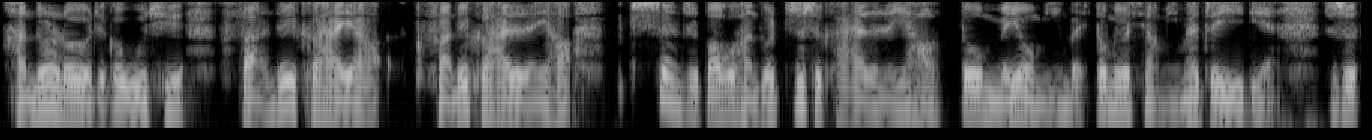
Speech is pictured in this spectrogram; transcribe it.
很多人都有这个误区，反对可海也好。反对可嗨的人也好，甚至包括很多支持科嗨的人也好，都没有明白，都没有想明白这一点。就是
